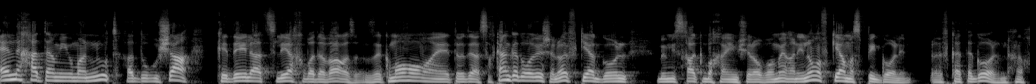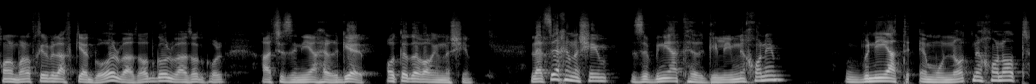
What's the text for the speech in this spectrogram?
אין לך את המיומנות הדרושה כדי להצליח בדבר הזה. זה כמו, אה, אתה יודע, שחקן כדורגל שלא הבקיע גול במשחק בחיים שלו, ואומר, אני לא מבקיע מספיק גולים. לא הבקעת גול, נכון? בוא נתחיל בלהבקיע גול, ואז עוד גול, ואז עוד גול, עד שזה נהיה הרגל. אותו דבר עם נשים. להצליח עם נשים זה בניית הרגלים נכונים, בניית אמונות נכונות,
